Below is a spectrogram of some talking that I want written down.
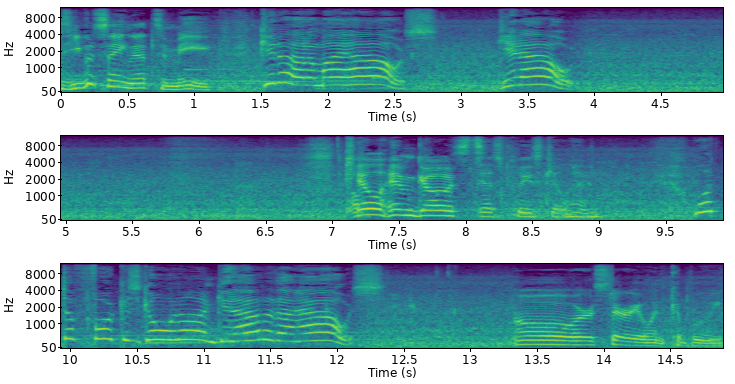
He was saying that to me. Get out of my house! Get out! Kill him, ghost. Yes, please kill him. What the fuck is going on? Get out of the house! Oh, our stereo went kabooey.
